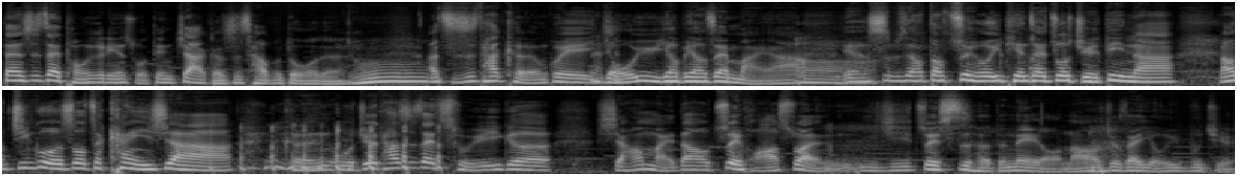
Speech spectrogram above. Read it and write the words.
但是在同一个连锁店，价格是差不多的。哦，啊，只是他可能会犹豫要不要再买啊，是，是不是要到最后一天再做决定啊？然后经过的时候再看一下啊。可能我觉得他是在处于一个想要买到最划算以及最适合的内容，然后就在犹豫不决。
